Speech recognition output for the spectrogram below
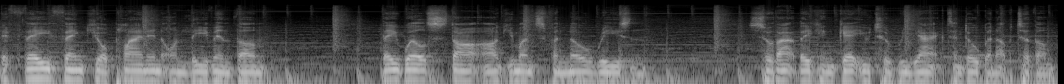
If they think you're planning on leaving them, they will start arguments for no reason so that they can get you to react and open up to them.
